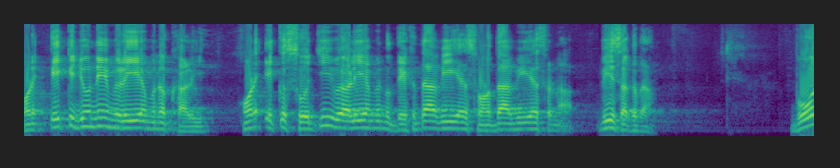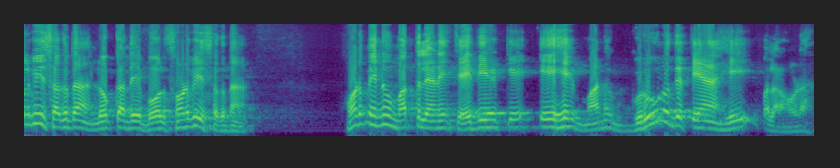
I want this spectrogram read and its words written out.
ਹੁਣ ਇੱਕ ਜੁਨੀ ਮਿਲੀ ਹੈ ਮਨੁੱਖ ਵਾਲੀ। ਹੁਣ ਇੱਕ ਸੋਚੀ ਵਾਲੀ ਹੈ, ਮੈਨੂੰ ਦਿਖਦਾ ਵੀ ਹੈ, ਸੁਣਦਾ ਵੀ ਹੈ, ਸੁਣਾ ਵੀ ਸਕਦਾ। ਬੋਲ ਵੀ ਸਕਦਾ, ਲੋਕਾਂ ਦੇ ਬੋਲ ਸੁਣ ਵੀ ਸਕਦਾ। ਹੁਣ ਮੈਨੂੰ ਮਤ ਲੈਣੀ ਚਾਹੀਦੀ ਹੈ ਕਿ ਇਹ ਮਨ ਗੁਰੂ ਨੂੰ ਦਿੱਤਿਆਂ ਹੀ ਭਲਾ ਹੋਣਾ।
